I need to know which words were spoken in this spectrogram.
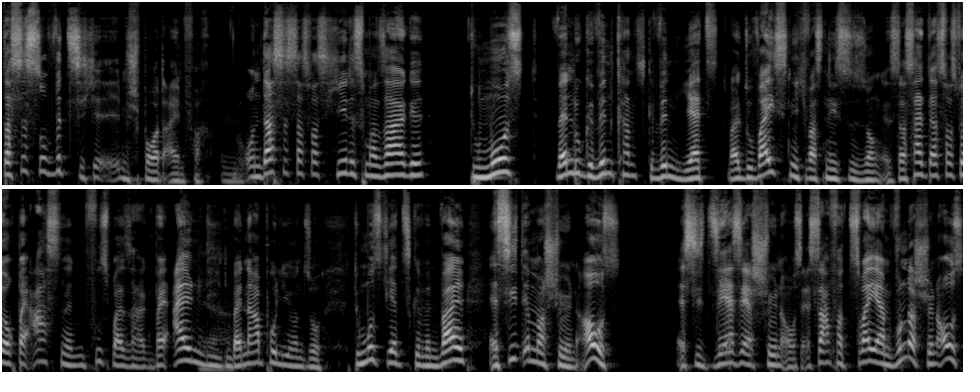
das ist so witzig im Sport einfach. Mhm. Und das ist das, was ich jedes Mal sage. Du musst, wenn du gewinnen kannst, gewinnen jetzt, weil du weißt nicht, was nächste Saison ist. Das ist halt das, was wir auch bei Arsenal im Fußball sagen, bei allen Ja. Ligen, bei Napoli und so. Du musst jetzt gewinnen, weil es sieht immer schön aus. Es sieht sehr, sehr schön aus. Es sah vor zwei Jahren wunderschön aus.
